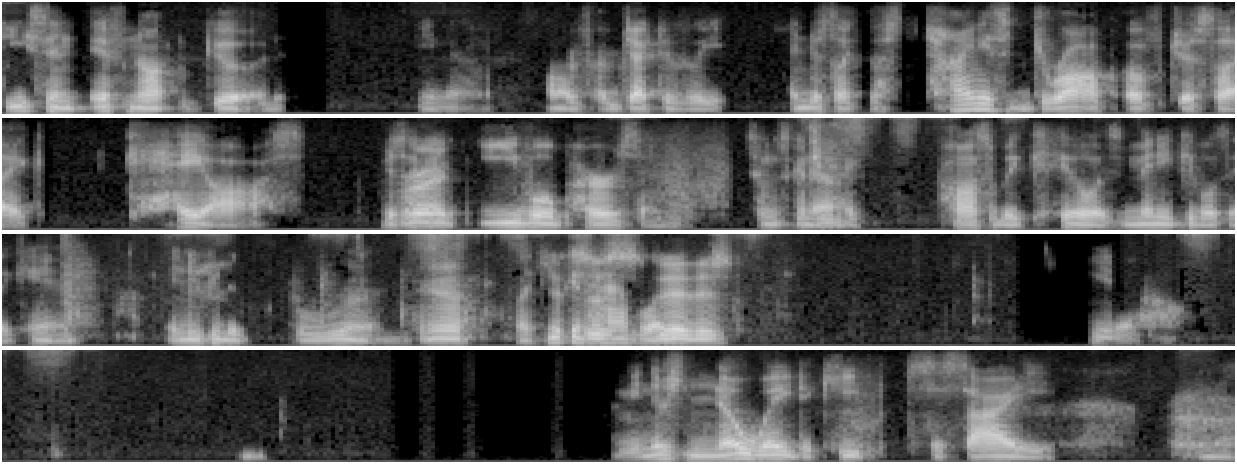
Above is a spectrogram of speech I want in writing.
decent if not good you know kind of objectively and just like the tiniest drop of just like chaos just like Right. an evil person someone's gonna like possibly kill as many people as they can and you can just yeah, like you can just- have like yeah, there's you know. I mean there's no way to keep society you know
